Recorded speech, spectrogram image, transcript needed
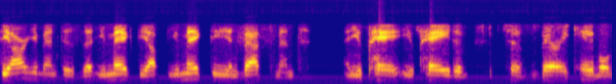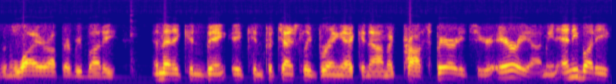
the argument is that you make the up, you make the investment, and you pay you pay to to bury cables and wire up everybody, and then it can bring it can potentially bring economic prosperity to your area. I mean, anybody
